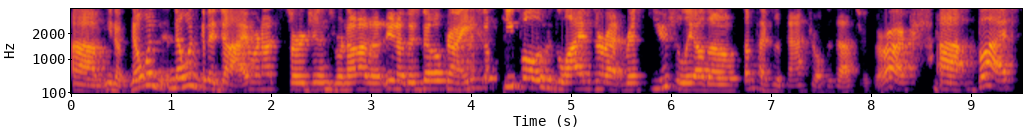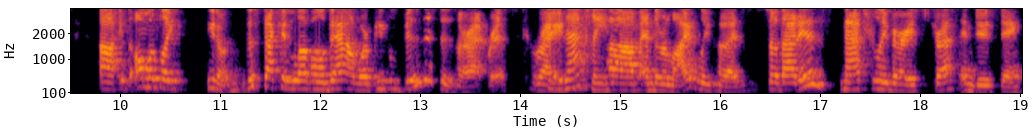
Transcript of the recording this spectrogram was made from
um, you know, no one, no one's going to die. We're not surgeons. We're not a, you know, there's no, right. there's no people whose lives are at risk usually, although sometimes with natural disasters there are. Uh, but uh, it's almost like you know the second level down where people's businesses are at risk, right? Exactly. Um, and their livelihoods. So that is naturally very stress inducing.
